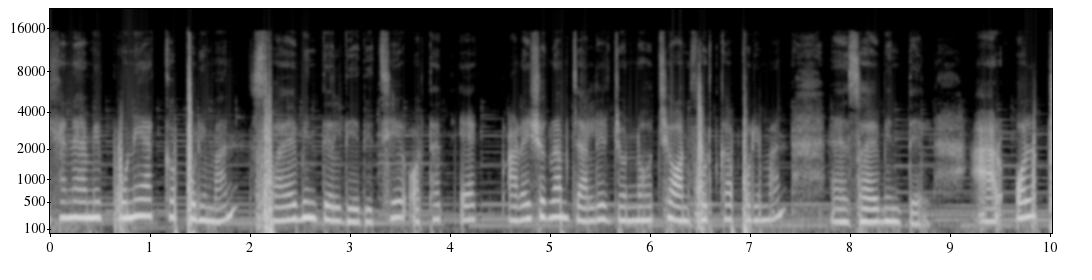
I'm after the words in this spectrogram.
এখানে আমি পনে এক কাপ পরিমাণ সয়াবিন তেল দিয়ে দিচ্ছি, অর্থাৎ এক, আড়াইশো গ্রাম চালের জন্য হচ্ছে ওয়ান ফোর্থ কাপ পরিমাণ সয়াবিন তেল। আর অল্প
